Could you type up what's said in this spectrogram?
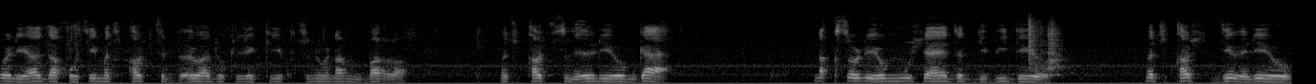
ولهذا خوتي ما تبقاوش تتبعوا هذوك اللي كيفتنونا من برا. ما تبقاوش تسمعوا ليهم كاع. نقصوا ليهم مشاهدة دي فيديو ما تبقاوش تديو عليهم.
